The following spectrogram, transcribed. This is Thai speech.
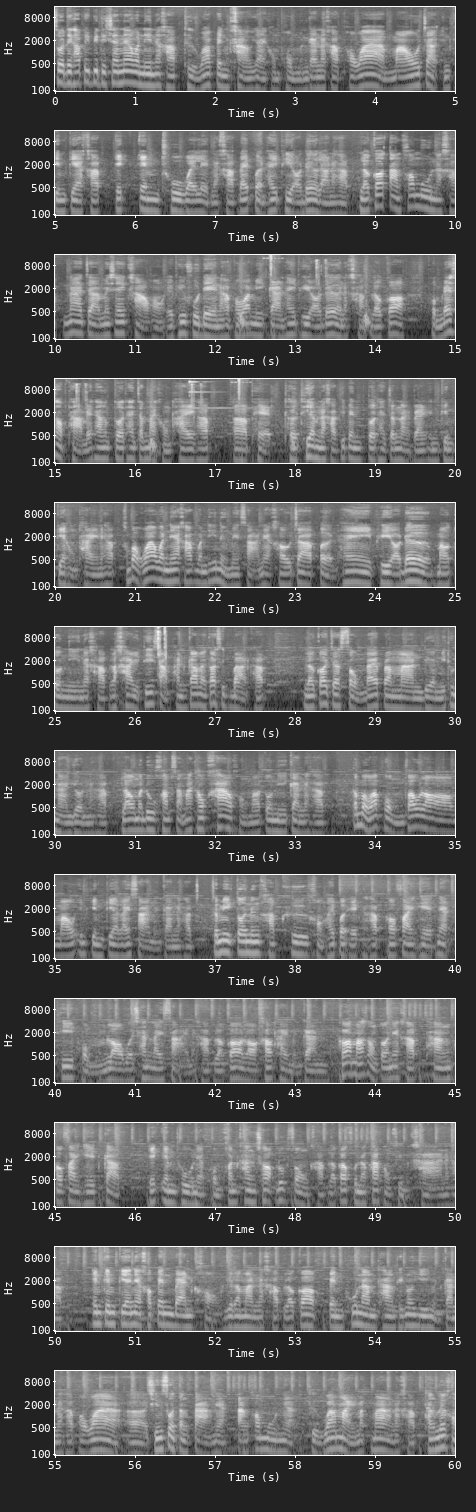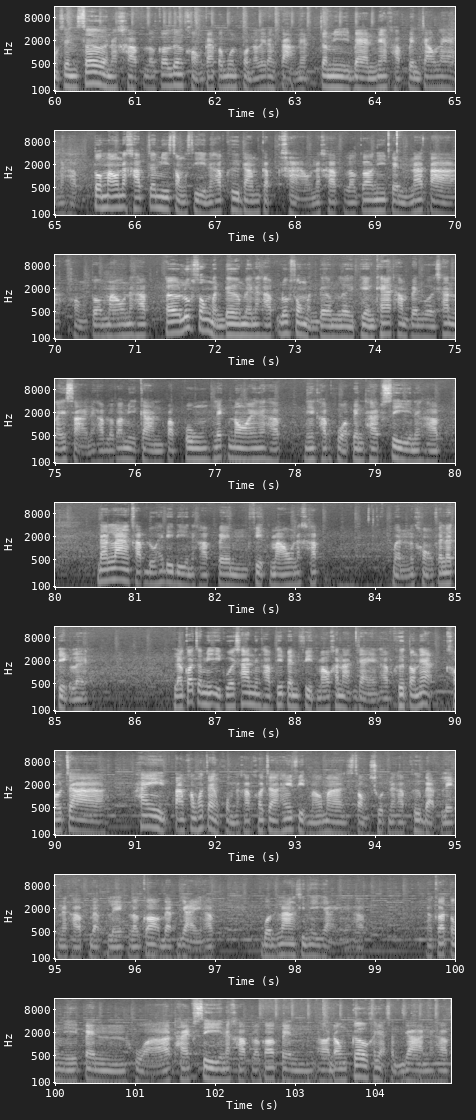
สวัสดีครับพี่พีทีชแนลวันนี้นะครับ ถือว่าเป็นข่าวใหญ่ของผมเหมือนกันนะครับ เพราะว่าเมาส์จาก e n g a m Gear ครับ XM2 Wireless นะครับ ได้เปิดให้ Pre Order แล้วนะครับ แล้วก็ตามข้อมูลนะครับ น่าจะไม่ใช่ข่าวของ April Fool Day นะครับ เพราะว่ามีการให้ Pre Order นะครับ แล้วก็ผมได้สอบถามไปทางตัวแทนจำหน่ายของไทยครับเอ่อเพจเทอร์เทียมนะครับที่เป็นตัวแทนจำหน่ายแบรนด์ e n g a m Gear ของไทยนะครับเขาบอกว่าวันนี้ครับวันที่ 1 เมษายนเนี่ยเขาจะเปิดให้ Pre Order เมาส์ตัวนี้นะครับราคาอยู่ที่ 3,990 บาทครับ แล้วก็จะส่งได้ประมาณเดือนมิถุนายนนะครับ เรามาดูความสามารถคร่าวๆของเมาส์ตัวนี้กันนะครับ ต้องบอกว่าผมเฝ้ารอเมาส์อินกิมเกียร์ไร้สายเหมือนกันนะครับ จะมีอีกตัวหนึ่งครับคือของ HyperX นะครับเพราะไฟเฮดเนี่ยที่ผมรอเวอร์ชันไร้สายนะครับ แล้วก็รอเข้าไทยเหมือนกันก็เมาส์สองตัวเนี่ยครับทั้ง Power f i Head กับ XM2 เนี่ยผมค่อนข้างชอบรูปทรงครับ แล้วก็คุณภาพของสินค้านะครับ เอ็นเกมเกียเนี่ยเขาเป็นแบรนด์ของเยอรมันนะครับ แล้วก็เป็นผู้นำทางเทคโนโลยีเหมือนกันนะครับ เพราะว่าชิ้นส่วนต่างๆเนี่ยตามข้อมูลเนี่ยถือว่าใหม่มากๆนะครับทั้งเรื่องของเซ็นเซอร์นะครับแล้วก็เรื่องของการประมวลผลอะไรต่างๆเนี่ยจะมีแบรนด์เนี่ยครับเป็นเจ้าแรกนะครับตัวเมาส์นะครับจะมี 2 สีนะครับคือดำกับขาวนะครับแล้วก็นี่เป็นหน้าตาของตัวเมาส์นะครับเออรูปทรงเหมือนเดิมเลยนะครับรูปทรงเหมือนเดิมเลยเพียงแค่ทำเป็นเวอร์ชั่นไร้สายนะครับแล้วก็มีการปรับปรุงเล็กน้อยนะครับนี่ครับหัวเป็น Type C นะครับ ด้านล่างครับดูให้ดีๆนะครับ เป็นฟีดเมาส์นะครับ เหมือนของเฟลติกเลย แล้วก็จะมีอีกเวอร์ชันหนึ่งครับที่เป็นฟีดเมาส์ขนาดใหญ่นะครับ คือตอนเนี้ยเขาจะให้ตามความเข้าใจของผมนะครับเขาจะให้ฟีดเมาส์มา 2 ชุดนะครับ คือแบบเล็กนะครับ แบบเล็กแล้วก็แบบใหญ่ครับ บนล่างชิ้นใหญ่ๆนะครับ แล้วก็ตรงนี้เป็นหัว Type C นะครับ แล้วก็เป็นดองเกิลขยายสัญญาณนะครับ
